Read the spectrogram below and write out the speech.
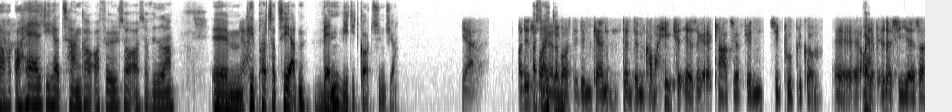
at, at have alle de her tanker og følelser og så videre, øhm, ja. det portrætterer den vanvittigt godt, synes jeg. Ja, og det tror og jeg også, det den kan. Den, den kommer helt altså, klar til at finde sit publikum. Øh, og ja. jeg vil da sige, altså...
